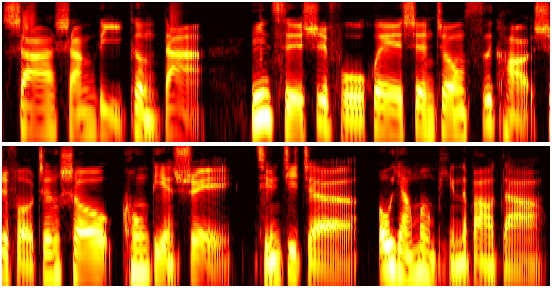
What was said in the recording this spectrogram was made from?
杀伤力更大，因此市府会慎重思考是否征收空电税。请记者欧阳梦平的报道。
